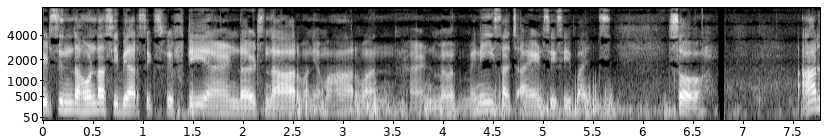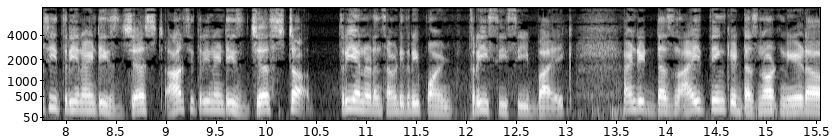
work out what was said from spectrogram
it's in the honda cbr 650 and uh, it's in the r1 yamaha r1 and many such high cc bikes. So rc390 is just rc390 is just a 373.3 cc bike. And it does i think it does not need a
